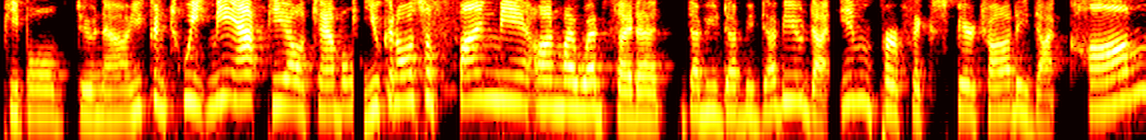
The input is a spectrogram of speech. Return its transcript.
people do now. You can tweet me at PL Campbell. You can also find me on my website at www.imperfectspirituality.com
